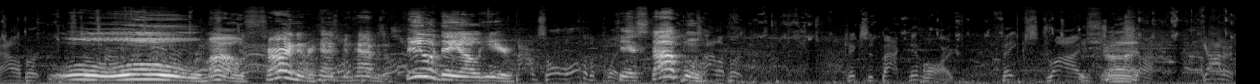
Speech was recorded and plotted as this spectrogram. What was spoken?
Albert. Oh, Miles Turner has been having a field day out here. Can't stop him. Kicks it back, Nembhard. Fake stride. Good shot. Got it.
